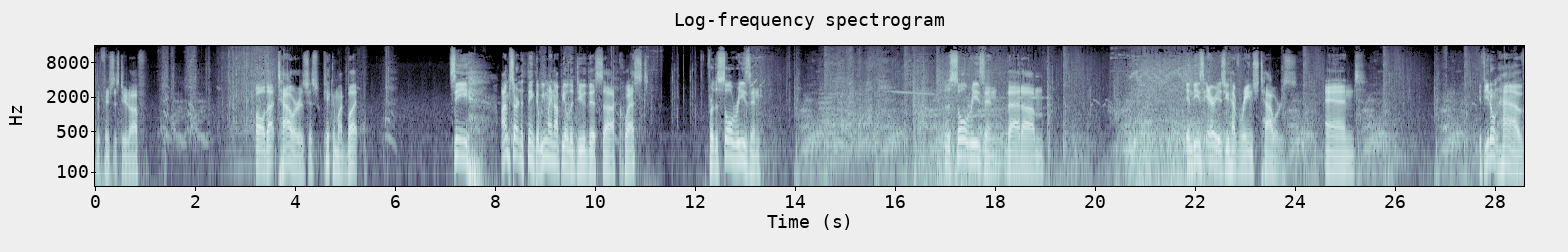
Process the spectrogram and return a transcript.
Gotta finish this dude off. Oh, that tower is just kicking my butt. See, I'm starting to think that we might not be able to do this uh, quest for the sole reason for the sole reason that um, in these areas you have ranged towers and if you don't have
